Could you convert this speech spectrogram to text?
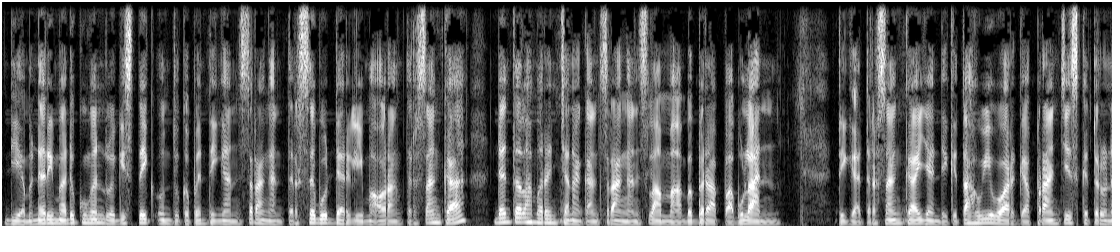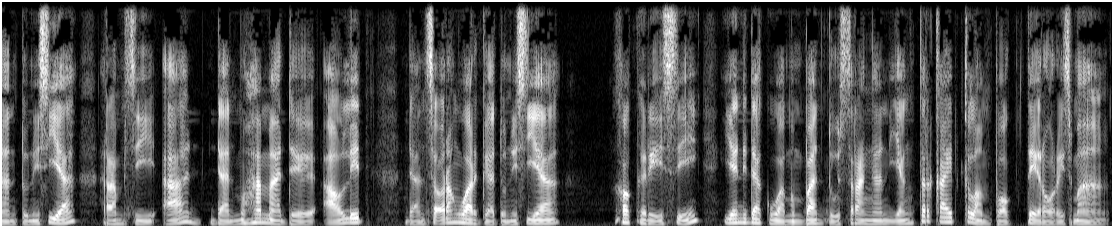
Dia menerima dukungan logistik untuk kepentingan serangan tersebut dari lima orang tersangka dan telah merencanakan serangan selama beberapa bulan. Tiga tersangka yang diketahui warga Prancis keturunan Tunisia, Ramsi A. dan Muhammad Aulid, dan seorang warga Tunisia, Khokerisi yang didakwa membantu serangan yang terkait kelompok terorisme.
